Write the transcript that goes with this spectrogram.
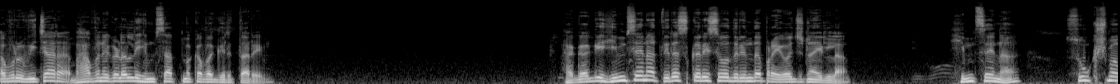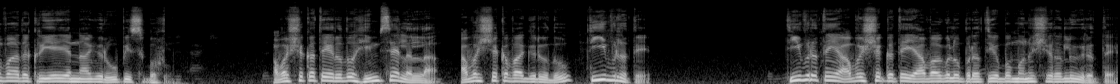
ಅವರು ವಿಚಾರ, ಭಾವನೆಗಳಲ್ಲಿ ಹಿಂಸಾತ್ಮಕವಾಗಿರ್ತಾರೆ. ಹಾಗಾಗಿ ಹಿಂಸೆನ ತಿರಸ್ಕರಿಸೋದ್ರಿಂದ ಪ್ರಯೋಜನ ಇಲ್ಲ. ಹಿಂಸೆನ ಸೂಕ್ಷ್ಮವಾದ ಕ್ರಿಯೆಯನ್ನಾಗಿ ರೂಪಿಸಬಹುದು. ಅವಶ್ಯಕತೆ ಇರೋದು ಹಿಂಸೆಯಲ್ಲ ಅವಶ್ಯಕವಾಗಿರುವುದು ತೀವ್ರತೆ. ತೀವ್ರತೆಯ ಅವಶ್ಯಕತೆ ಯಾವಾಗಲೂ ಪ್ರತಿಯೊಬ್ಬ ಮನುಷ್ಯರಲ್ಲೂ ಇರುತ್ತೆ.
